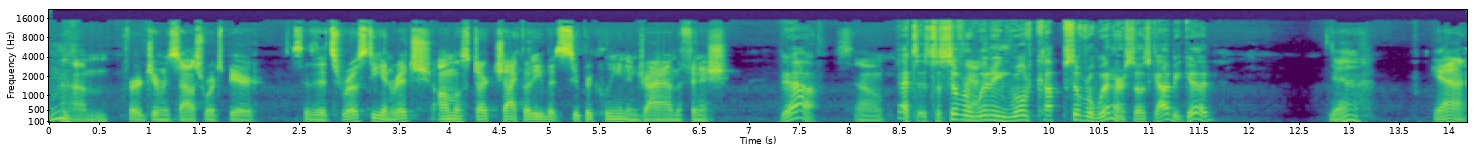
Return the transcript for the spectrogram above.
um, for German style Schwarzbier. It says it's roasty and rich, almost dark chocolatey, but super clean and dry on the finish. Yeah, So that's it's a silver Yeah. winning World Cup silver winner, so it's got to be good. Yeah. Yeah.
